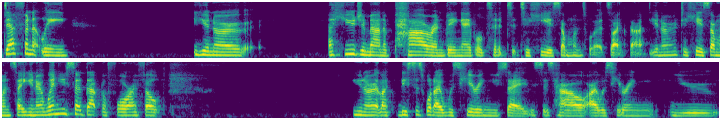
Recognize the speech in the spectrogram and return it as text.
definitely you know a huge amount of power in being able to, to, to hear someone's words like that you know to hear someone say you know when you said that before i felt you know like this is what i was hearing you say. This is how i was hearing you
